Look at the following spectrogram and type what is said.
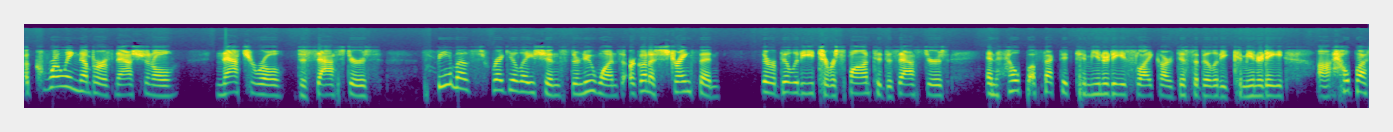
a growing number of national natural disasters. FEMA's regulations, their new ones, are going to strengthen their ability to respond to disasters and help affected communities like our disability community uh, help us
